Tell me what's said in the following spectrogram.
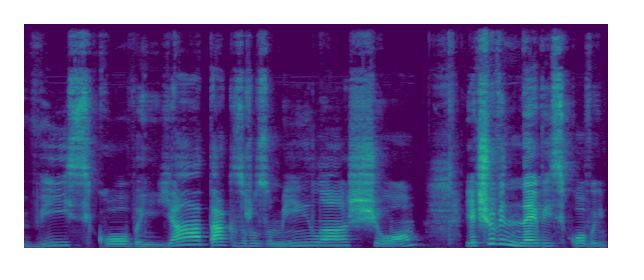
військовий. Я так зрозуміла, що якщо він не військовий,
